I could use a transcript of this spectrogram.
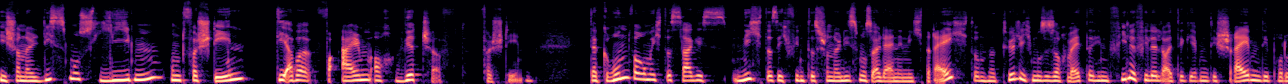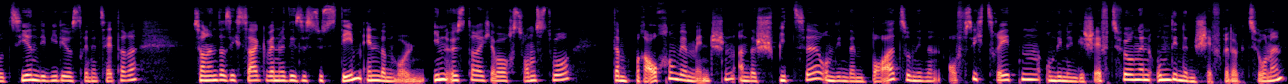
die Journalismus lieben und verstehen, die aber vor allem auch Wirtschaft verstehen. Der Grund, warum ich das sage, ist nicht, dass ich finde, dass Journalismus alleine nicht reicht. Und natürlich muss es auch weiterhin viele, viele Leute geben, die schreiben, die produzieren, die Videos drin etc sondern dass ich sage, wenn wir dieses System ändern wollen, in Österreich, aber auch sonst wo, dann brauchen wir Menschen an der Spitze und in den Boards und in den Aufsichtsräten und in den Geschäftsführungen und in den Chefredaktionen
